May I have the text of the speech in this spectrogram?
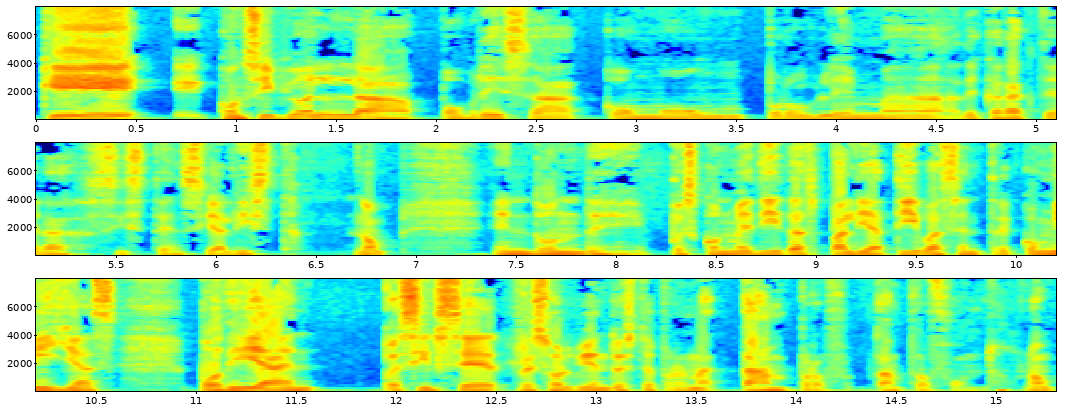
Que eh, concibió la pobreza como un problema de carácter asistencialista. ¿no? En donde, pues con medidas paliativas, entre comillas, podía pues irse resolviendo este problema tan, tan profundo. ¿no?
